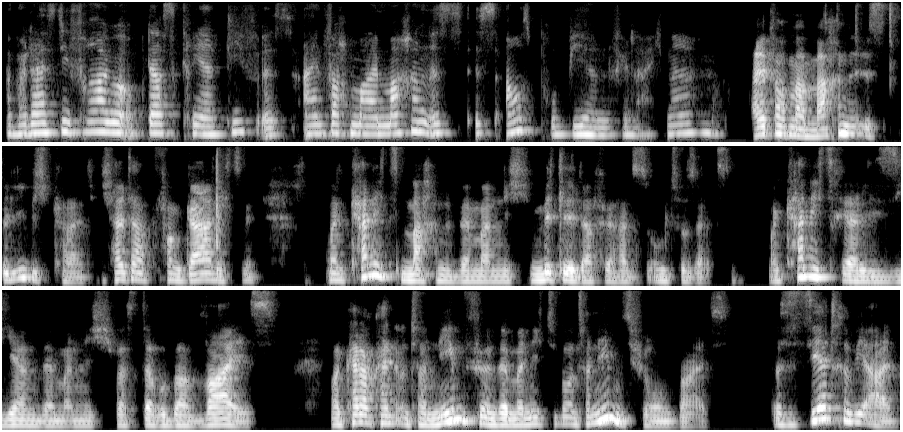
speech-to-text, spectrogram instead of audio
Aber da ist die Frage, ob das kreativ ist. Einfach mal machen ist, ist ausprobieren vielleicht. Ne? Einfach mal machen ist Beliebigkeit. Ich halte davon gar nichts mehr man kann nichts machen, wenn man nicht Mittel dafür hat, es umzusetzen. Man kann nichts realisieren, wenn man nicht was darüber weiß. Man kann auch kein Unternehmen führen, wenn man nichts über Unternehmensführung weiß. Das ist sehr trivial.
